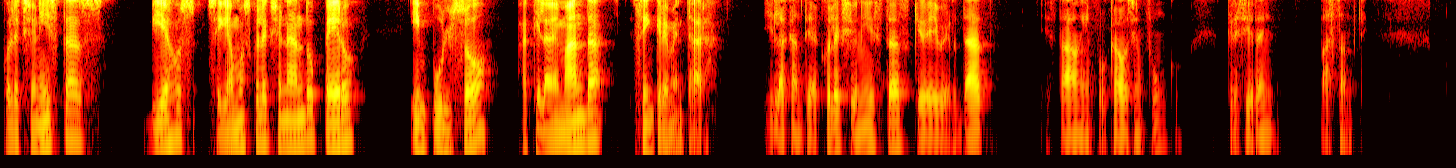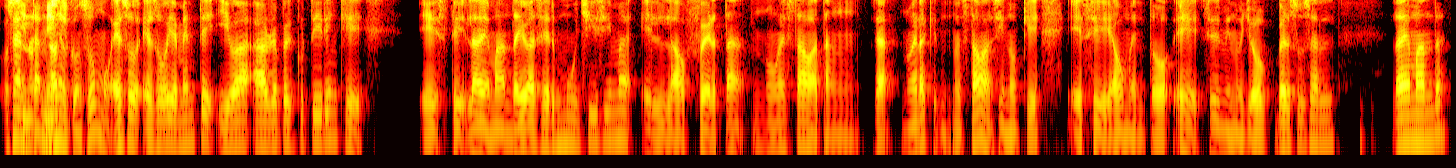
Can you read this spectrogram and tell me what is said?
coleccionistas viejos, seguíamos coleccionando, pero impulsó a que la demanda se incrementara. Y la cantidad de coleccionistas que de verdad estaban enfocados en Funko crecieran bastante. O sea, y no- también no- el consumo. Eso, eso obviamente iba a repercutir en que este, la demanda iba a ser muchísima, el- la oferta no estaba tan, o sea, no era que no estaba, sino que eh, se aumentó, eh, se disminuyó versus al- la demanda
